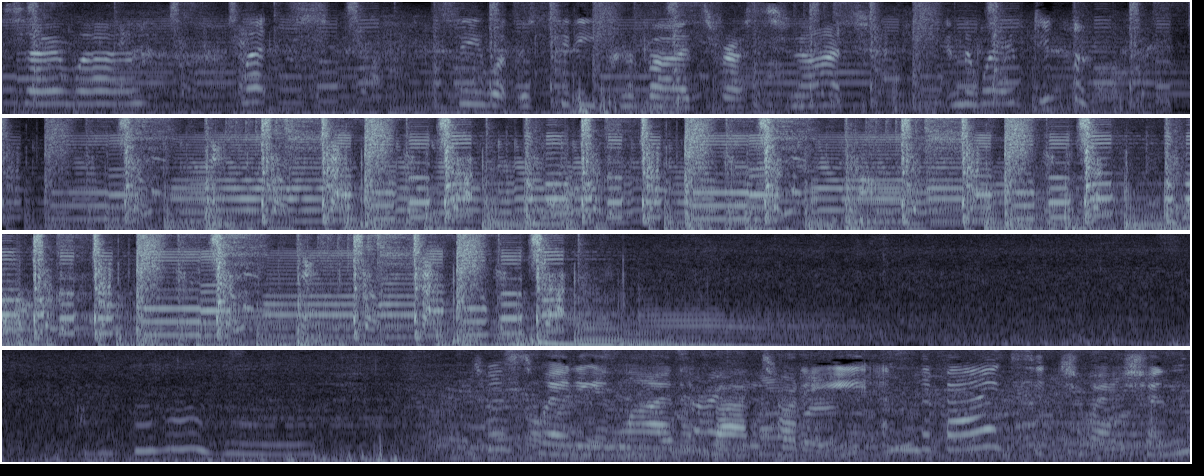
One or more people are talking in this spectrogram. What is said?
So uh, let's see what the city provides for us tonight in the way of dinner. And the bag situation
